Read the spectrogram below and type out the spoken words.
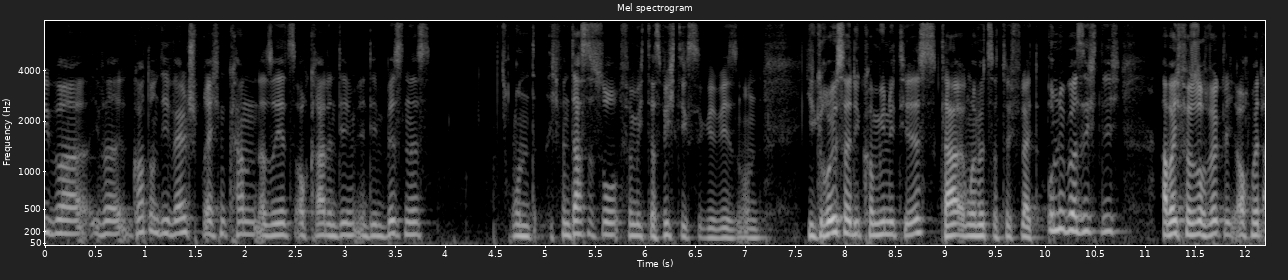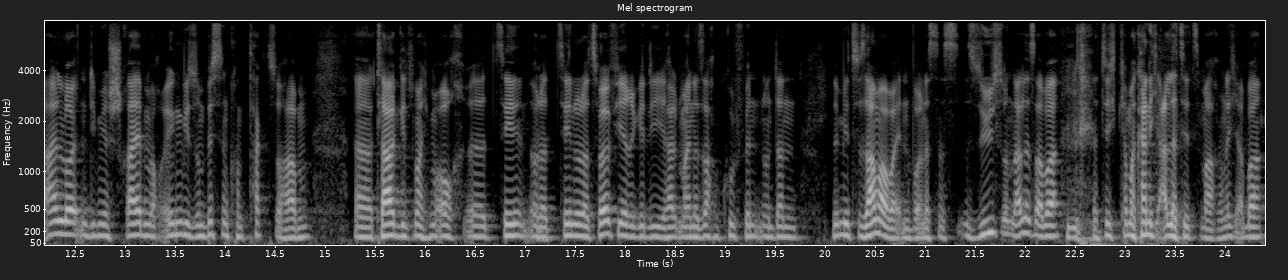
über, über Gott und die Welt sprechen kann, also jetzt auch gerade in dem, in dem Business. Und ich finde, das ist so für mich das Wichtigste gewesen. Und je größer die Community ist, klar, irgendwann wird es natürlich vielleicht unübersichtlich, aber ich versuche wirklich auch mit allen Leuten, die mir schreiben, auch irgendwie so ein bisschen Kontakt zu haben. Äh, klar gibt es manchmal auch äh, 10 oder 10 oder 12-Jährige, die halt meine Sachen cool finden und dann mit mir zusammenarbeiten wollen. Das ist süß und alles, aber natürlich kann man kann nicht alles jetzt machen, nicht? Aber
